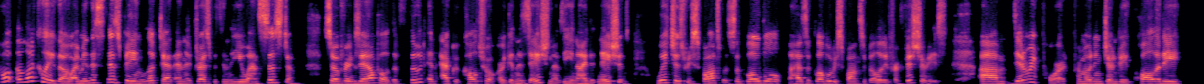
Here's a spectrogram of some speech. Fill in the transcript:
how, luckily, though, I mean, this is being looked at and addressed within the UN system. So, for example, the Food and Agricultural Organization of the United Nations which is responsible. So global has a global responsibility for fisheries. Um, did a report promoting gender equality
